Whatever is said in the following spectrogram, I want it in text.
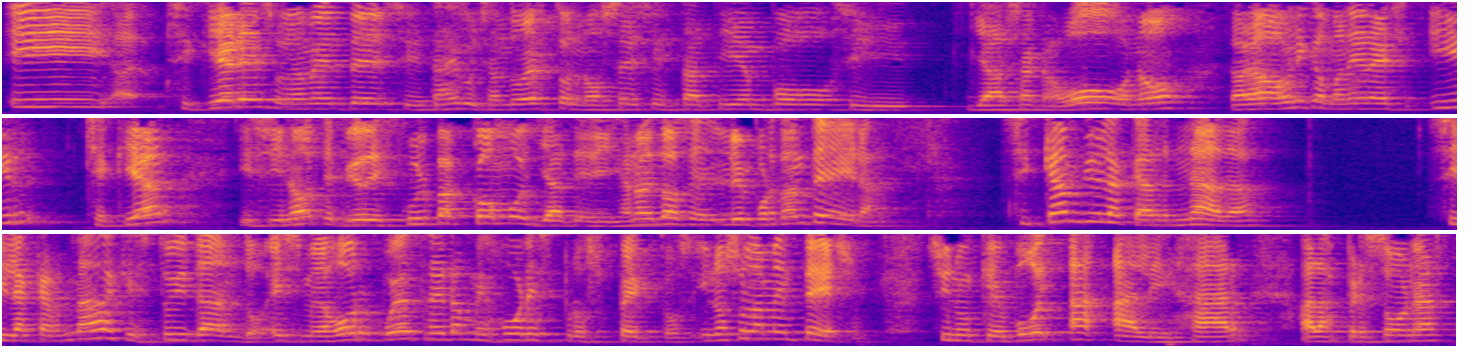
y ah, si quieres, obviamente, si estás escuchando esto, no sé si está a tiempo, si ya se acabó o no. La única manera es ir, chequear y si no, te pido disculpas como ya te dije. ¿no? Entonces, lo importante era, si cambio la carnada, si la carnada que estoy dando es mejor, voy a traer a mejores prospectos. Y no solamente eso, sino que voy a alejar a las personas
